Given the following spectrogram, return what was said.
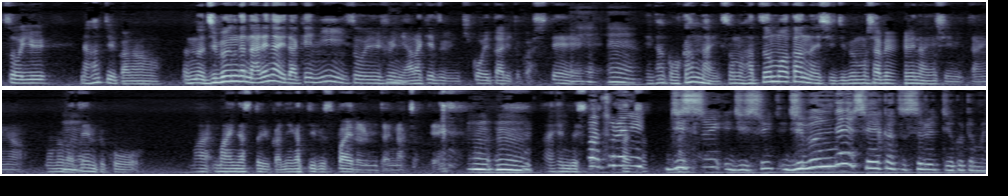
そういう、なんていうかな、あの自分が慣れないだけにそういう風に荒削りに聞こえたりとかして、えええなんかわかんない。その発音もわかんないし、自分も喋れないし、みたいなものが全部こう、マイマイナスというかネガティブスパイラルみたいになっちゃって、うんうん。大変でした。まあ、それに自炊、自炊、自分で生活するっていうことも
